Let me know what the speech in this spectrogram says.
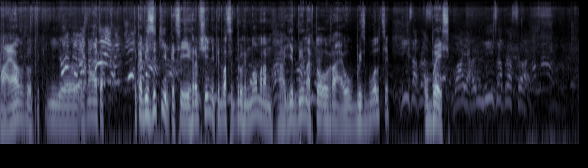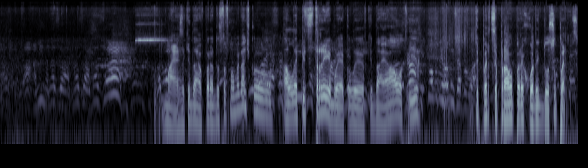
Майя, такі, е, знаєте, така візитівка цієї гравчині під 22 номером. Єдина, хто грає у бейсболці, у бейсі. Майя, говорю, Лиза, бросай. Амина, назад, назад, назад. Майя закидає вперед до штрафного майданчику, але підстрибує, коли вкидає аут. І тепер це право переходить до суперниці.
